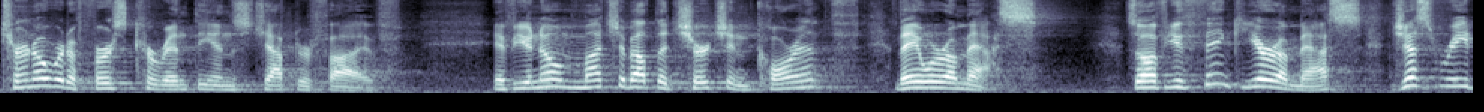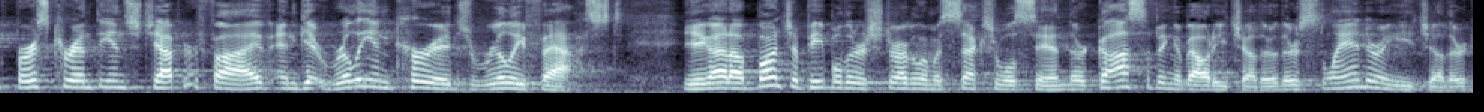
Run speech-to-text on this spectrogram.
turn over to 1 Corinthians chapter 5. If you know much about the church in Corinth, they were a mess. So if you think you're a mess, just read 1 Corinthians chapter 5 and get really encouraged really fast. You got a bunch of people that are struggling with sexual sin. They're gossiping about each other. They're slandering each other.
